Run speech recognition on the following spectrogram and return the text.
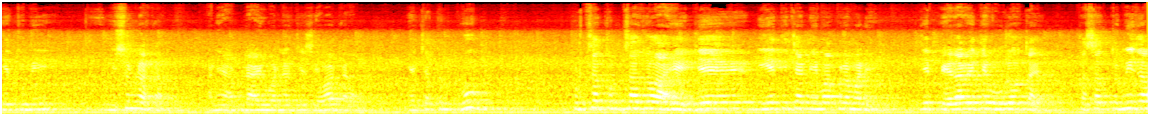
हे तुम्ही विसरू नका. आणि आपल्या आई वडिलांची सेवा करा. याच्यातून खूप पुढचा तुमचा जो आहे जे नियतीच्या नियमाप्रमाणे जे पेरावे ते उगवत आहेत तसं तुम्ही जर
